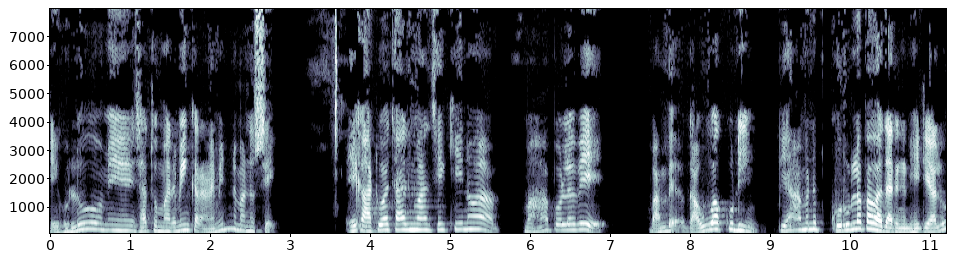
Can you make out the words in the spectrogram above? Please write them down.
ඒගොල්ලෝ මේ සතු මරමින් කරන මෙන්න මිනිස්සෙක්. ඒක අටුවාචාරින් වහන්සේ කියනවා මහා පොළවේ බම්බ ගව්වක් උඩින් පියාඹන කුරුල්ල පව දරගෙන හිටියලු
